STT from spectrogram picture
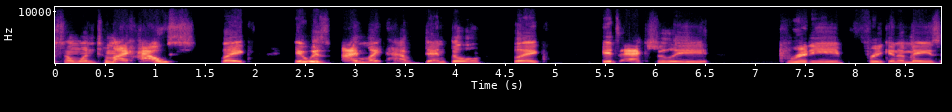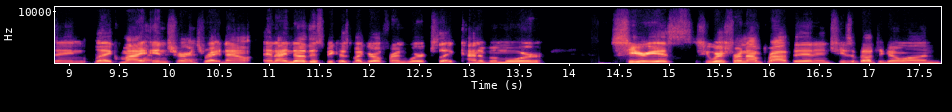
someone to my house. Like it was I might have dental. Like it's actually pretty freaking amazing like my insurance right now. And I know this because my girlfriend works like kind of a more serious. She works for a nonprofit and she's about to go on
